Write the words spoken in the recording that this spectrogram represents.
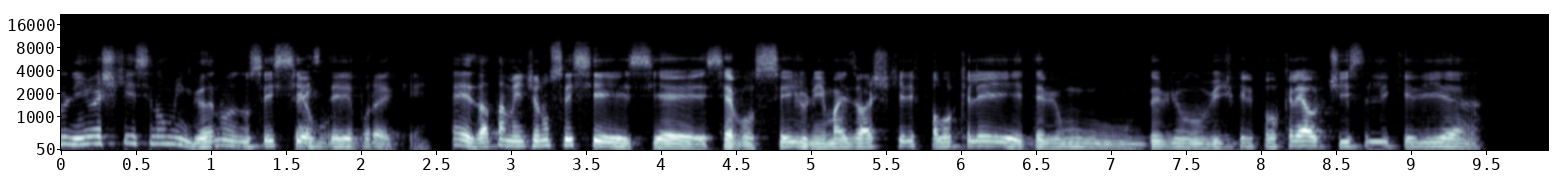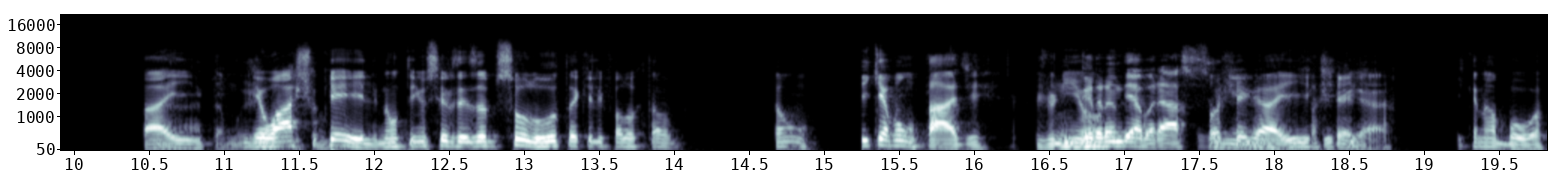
Juninho, acho que se não me engano, eu não sei se Já é. esteve por aqui. É, exatamente. Eu não sei se, se, é, se é você, Juninho, mas eu acho que ele falou que ele teve um, teve um vídeo que ele falou que ele é autista, ele queria. Aí. Ah, eu junto. acho que é ele, não tenho certeza absoluta que ele falou que tava. Então, fique à vontade, Juninho. Um grande abraço, só Juninho. chegar aí, Só fique- chegar. Fica na boa.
